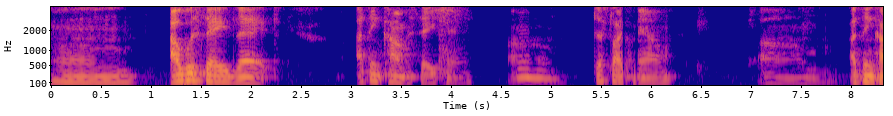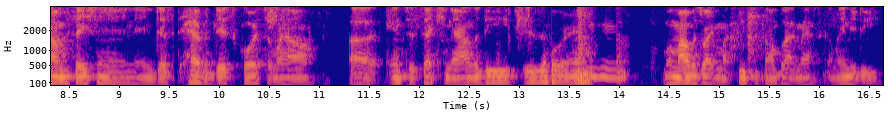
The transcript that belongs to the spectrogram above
Um, I would say that I think conversation, um, Mhm. just like now, um, I think conversation and just having discourse around uh, intersectionality is important. hmm When I was writing my thesis on Black masculinity,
